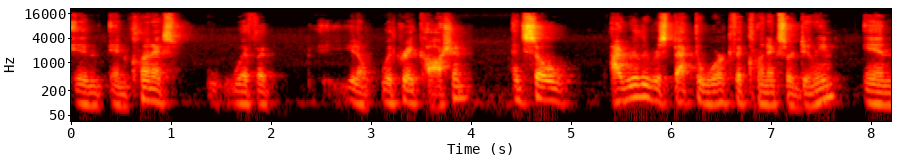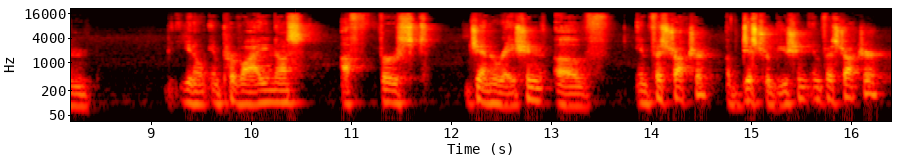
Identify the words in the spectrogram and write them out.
in, in clinics with a, you know, with great caution. And so I really respect the work that clinics are doing in, you know, in providing us a first generation of infrastructure, of distribution infrastructure,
